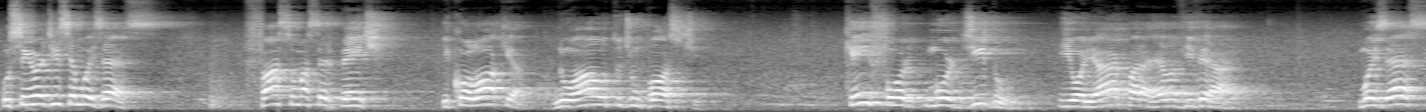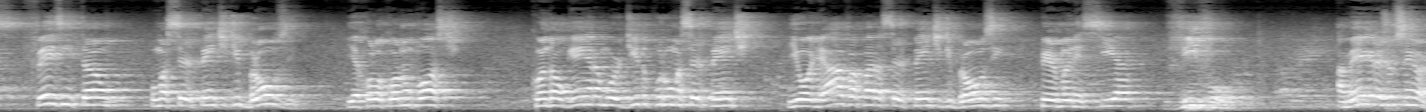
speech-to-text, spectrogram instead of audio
O Senhor disse a Moisés: Faça uma serpente e coloque-a no alto de um poste. Quem for mordido e olhar para ela viverá. Moisés fez então uma serpente de bronze e a colocou num poste. Quando alguém era mordido por uma serpente e olhava para a serpente de bronze, permanecia vivo. Amém, igreja do Senhor?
